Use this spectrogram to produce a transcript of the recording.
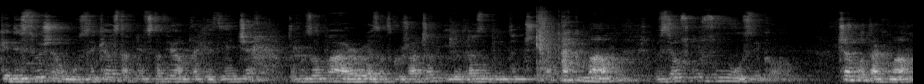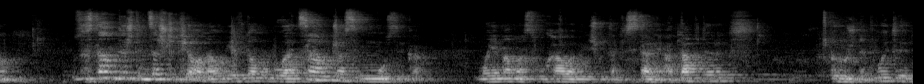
Kiedy słyszę muzykę, ostatnio wstawiałam takie zdjęcie, bym złapała rurę z odkurzaczem i od razu bym tańczyła. Tak mam w związku z muzyką. Czemu tak mam? Zostałam też tym zaszczepiona. U mnie w domu była cały czas muzyka. Moja mama słuchała, mieliśmy taki stary adapter, różne płyty,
